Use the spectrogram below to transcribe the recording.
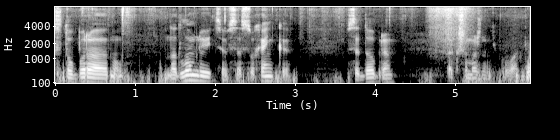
стовбура ну, надломлюються, все сухеньке все добре, так що можна тікувати.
